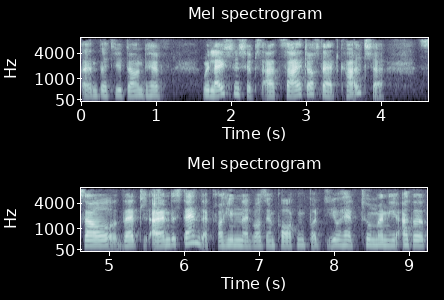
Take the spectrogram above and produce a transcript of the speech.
and that you don't have relationships outside of that culture. So that I understand that for him that was important, but you had too many other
